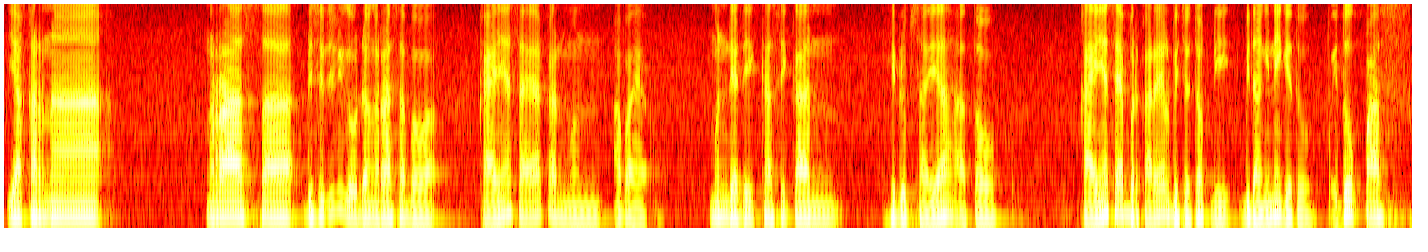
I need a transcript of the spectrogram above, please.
ya karena ngerasa di situ juga udah ngerasa bahwa kayaknya saya akan men, apa ya mendedikasikan hidup saya atau kayaknya saya berkarya lebih cocok di bidang ini gitu. Itu pas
